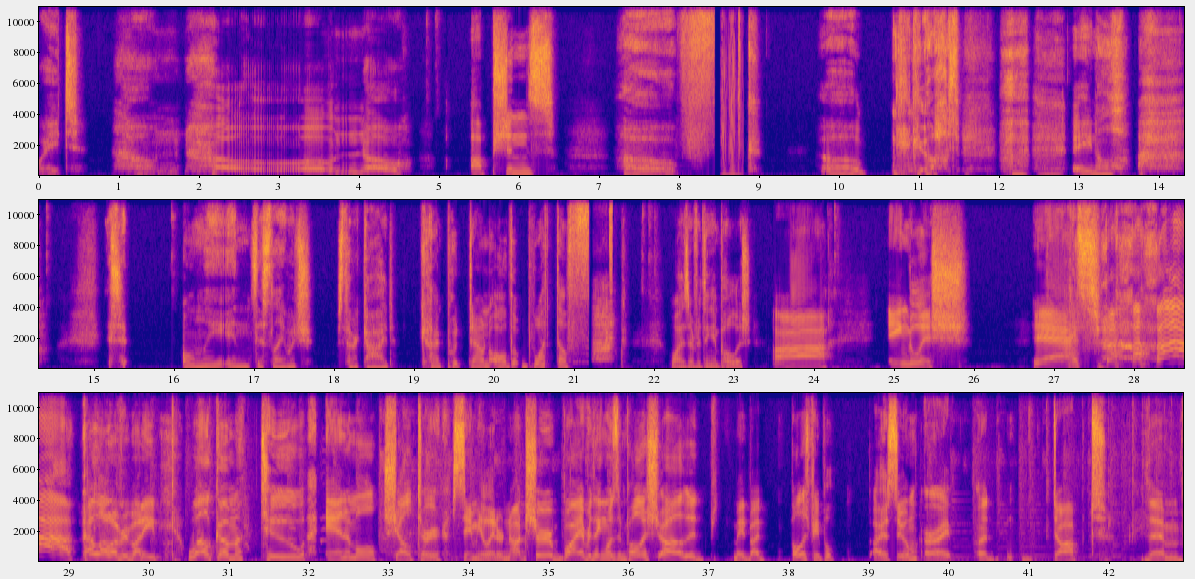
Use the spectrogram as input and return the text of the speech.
Wait. Oh no. Oh no. Options? Oh fuck. Oh god. Anal. Is it only in this language? Is there a guide? Can I put down all the what the fuck? Why is everything in Polish? Ah, English. Yes. Hello, everybody. Welcome to Animal Shelter Simulator. Not sure why everything was in Polish. Oh, made by Polish people, I assume. All right. Adopt them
